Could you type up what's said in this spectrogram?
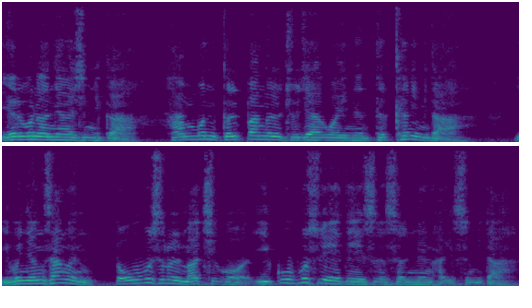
여러분 안녕하십니까? 한문 글방을 주재하고 있는 덕헌입니다. 이번 영상은 또부수를 마치고 입구 부수에 대해서 설명하겠습니다.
